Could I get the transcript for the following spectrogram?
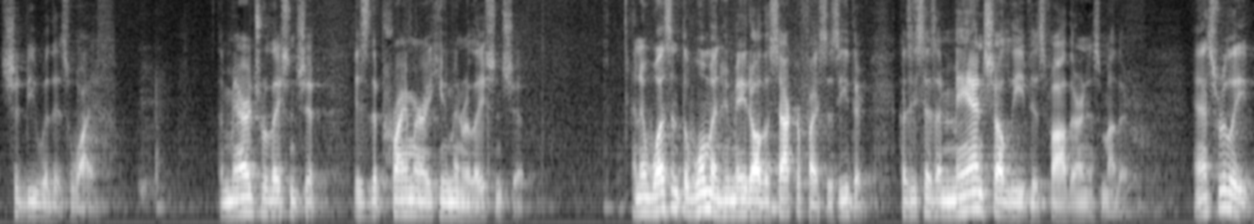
should be with his wife. The marriage relationship is the primary human relationship. And it wasn't the woman who made all the sacrifices either, because he says, A man shall leave his father and his mother. And it's really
